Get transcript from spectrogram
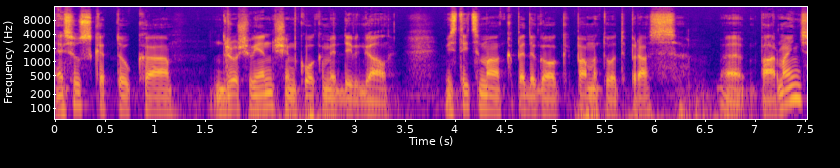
es uzskatu, ka droši vien šim kokam ir divi gali. Visticamāk, ka pedagogi pamatoti prasa uh, pārmaiņas,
